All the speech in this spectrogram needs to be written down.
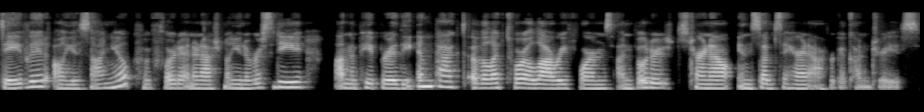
David Olusanjo from Florida International University on the paper, The Impact of Electoral Law Reforms on Voters Turnout in Sub-Saharan Africa Countries.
